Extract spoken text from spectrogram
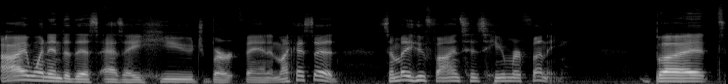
I went into this as a huge Bert fan, and like I said, somebody who finds his humor funny. But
